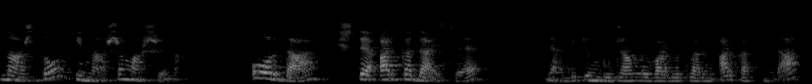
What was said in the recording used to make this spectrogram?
наш дом и наша машина. Orada, işte arkada ise, yani bütün bu canlı varlıkların arkasında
